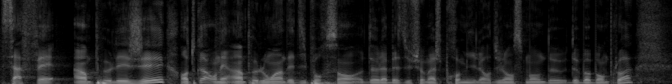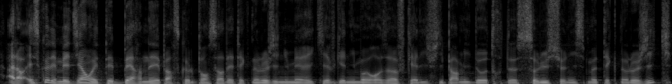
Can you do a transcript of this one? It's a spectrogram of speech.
Ça fait un peu léger. En tout cas, on est un peu loin des 10% de la baisse du chômage promis lors du lancement de, de Bob Emploi. Alors, est-ce que les médias ont été bernés parce que le penseur des technologies numériques, Evgeny Morozov, qualifie parmi d'autres de solutionnisme technologique?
